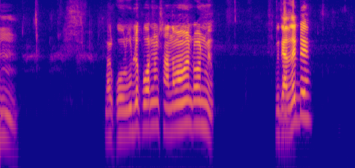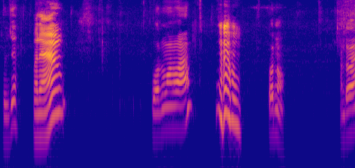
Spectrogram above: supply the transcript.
మ్మ్. మరి కోడిగుడ్లో పూర్ణం సందమామ అంటామండి మేము. మీకు తెల్లటి తెలుసు. మరి? పూర్ణమానవా పూర్ణం. అంటావా.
